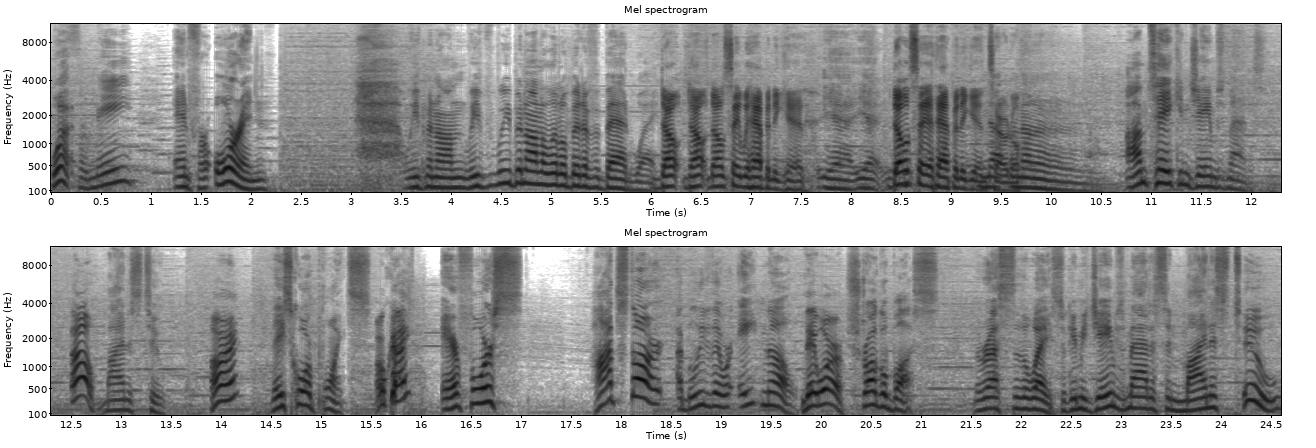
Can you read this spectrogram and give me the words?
What? For me and for Orrin, we've been on we've we've been on a little bit of a bad way. don't don't don't say what happened again. Yeah, yeah. Don't say it happened again, no, Turtle. No, no, no, no, no. I'm taking James Madison. Oh, Minus two. all right. They score points. Okay. Air Force, hot start. I believe they were 8 0. They were. Struggle bus the rest of the way. So give me James Madison minus two.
